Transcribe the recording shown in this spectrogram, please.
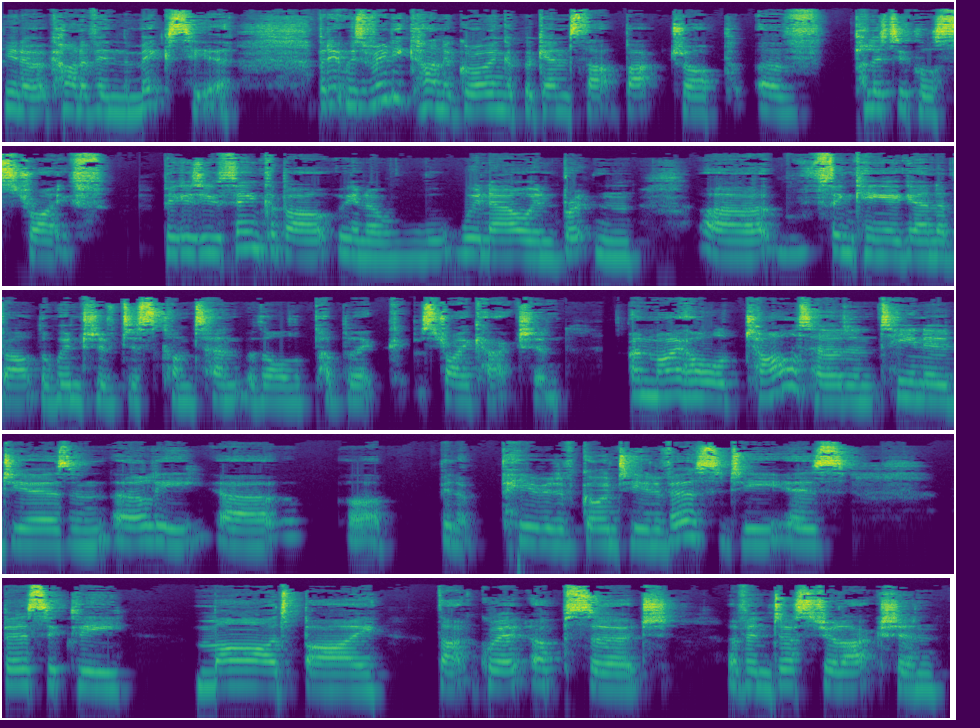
you know, kind of in the mix here. But it was really kind of growing up against that backdrop of political strife because you think about, you know, we're now in Britain uh, thinking again about the winter of discontent with all the public strike action. And my whole childhood and teenage years and early, uh, uh, you know, period of going to university is basically marred by that great upsurge of industrial action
